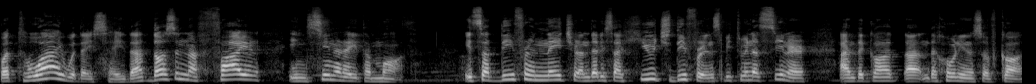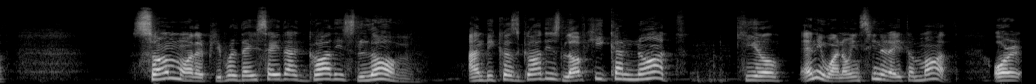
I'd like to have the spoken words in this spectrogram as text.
But why would they say that? Doesn't a fire incinerate a moth? It's a different nature, and there is a huge difference between a sinner and the God uh, and the holiness of God. Some other people they say that God is love, and because God is love, He cannot kill anyone or incinerate a moth or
